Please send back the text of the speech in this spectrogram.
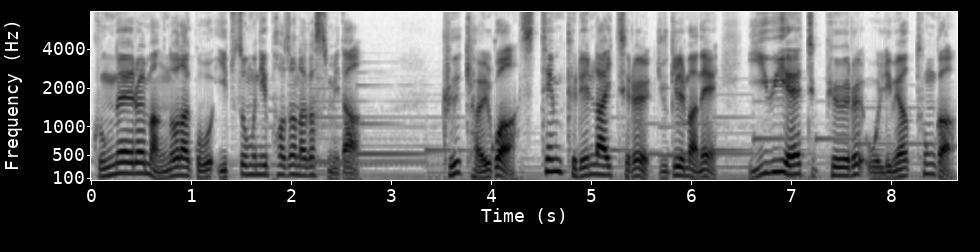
국내외를 막론하고 입소문이 퍼져나갔습니다. 그 결과 Steam Greenlight를 6일 만에 2위의 득표율을 올리며 통과.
